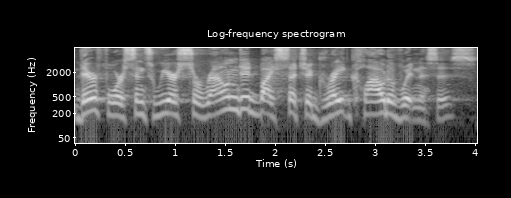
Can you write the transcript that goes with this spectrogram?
Therefore, since we are surrounded by such a great cloud of witnesses,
